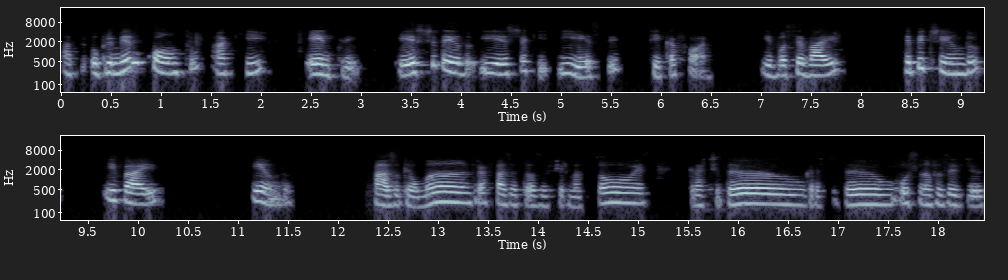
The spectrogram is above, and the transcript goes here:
a, o primeiro ponto aqui entre este dedo e este aqui. E esse fica fora. E você vai repetindo e vai indo. Faz o teu mantra, faz as tuas afirmações, gratidão, gratidão, ou se não você diz,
